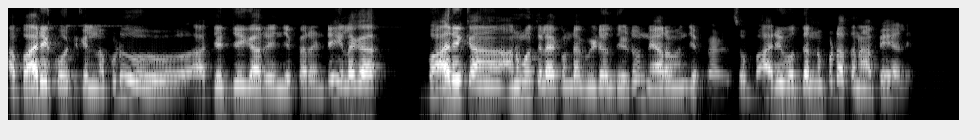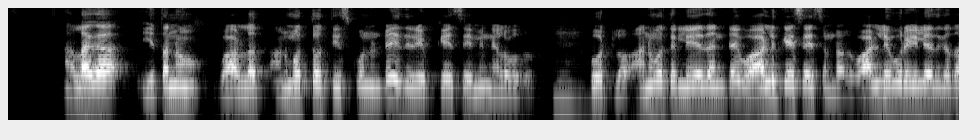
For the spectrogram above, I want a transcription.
ఆ భార్య కోర్టుకు వెళ్ళినప్పుడు ఆ జడ్జి గారు ఏం చెప్పారంటే ఇలాగా భార్యకి అనుమతి లేకుండా వీడియోలు తీయడం నేరం అని చెప్పాడు. సో భార్య వద్దన్నప్పుడు అతను ఆపేయాలి. అలాగా ఇతను వాళ్ళ అనుమతితో తీసుకొని ఉంటే ఇది రేపు కేసు ఏమీ నిలవదు. కోర్టులో అనుమతి లేదంటే వాళ్ళు కేసు వేసి ఉండాలి. వాళ్ళు ఎవరు వేయలేదు కదా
